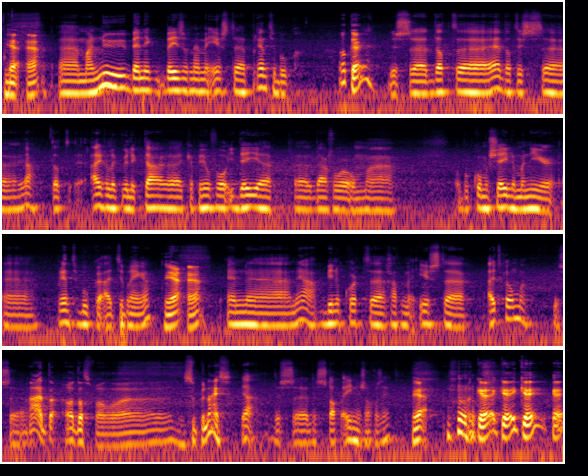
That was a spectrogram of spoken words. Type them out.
Ja, ja. Maar nu ben ik bezig met mijn eerste prentenboek. Oké. Dus dat, hè, dat is, ja, dat, eigenlijk wil ik daar, ik heb heel veel ideeën daarvoor om op een commerciële manier prentenboeken uit te brengen. Ja, ja. En nou ja, binnenkort gaat mijn eerste uitkomen. Dus eh, Ah, da- oh, dat is wel eh, super nice. ja, dus eh, de stap 1 is al gezet. Ja. Oké, oké, oké, oké.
